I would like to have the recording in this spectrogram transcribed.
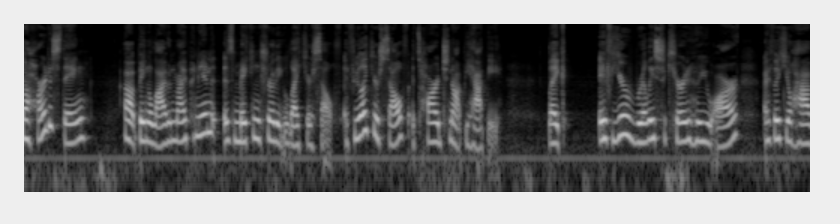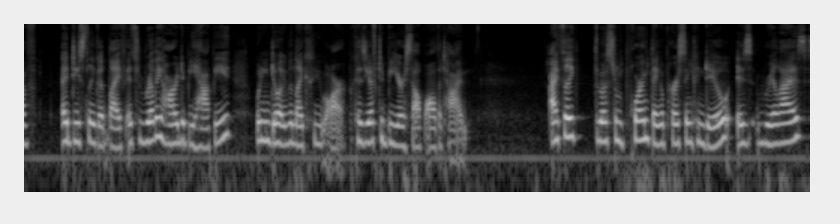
The hardest thing about being alive, in my opinion, is making sure that you like yourself. If you like yourself, it's hard to not be happy. Like, if you're really secure in who you are, I feel like you'll have a decently good life. It's really hard to be happy when you don't even like who you are because you have to be yourself all the time. I feel like the most important thing a person can do is realize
